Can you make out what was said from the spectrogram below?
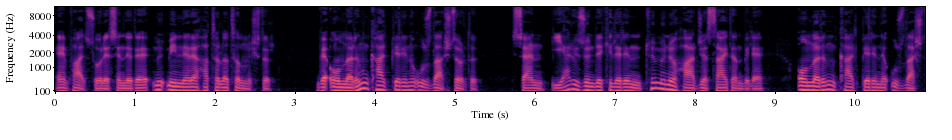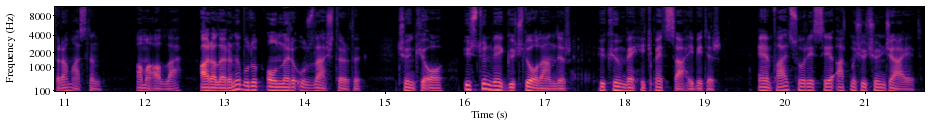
Enfal suresinde de müminlere hatırlatılmıştır. Ve onların kalplerini uzlaştırdı. Sen yeryüzündekilerin tümünü harcasaydın bile onların kalplerini uzlaştıramazdın. Ama Allah aralarını bulup onları uzlaştırdı. Çünkü O üstün ve güçlü olandır, hüküm ve hikmet sahibidir. Enfal suresi 63. ayet.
